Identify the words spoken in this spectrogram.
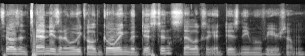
2010, he's in a movie called Going the Distance. That looks like a Disney movie or something.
